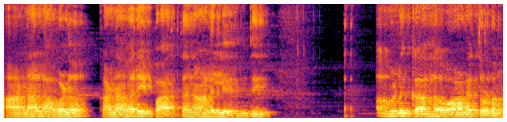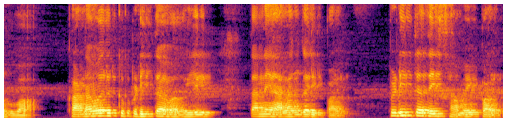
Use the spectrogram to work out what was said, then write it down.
ஆனால் அவளோ கணவரை பார்த்த நாளிலிருந்து அவனுக்காக வாழத் தொடங்குவா. கணவருக்கு பிடித்த வகையில் தன்னை அலங்கரிப்பாள். பிடித்ததை சமைப்பாள்.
